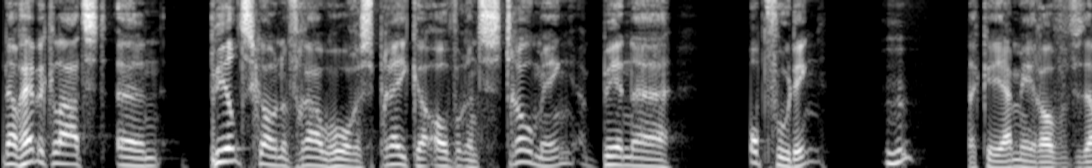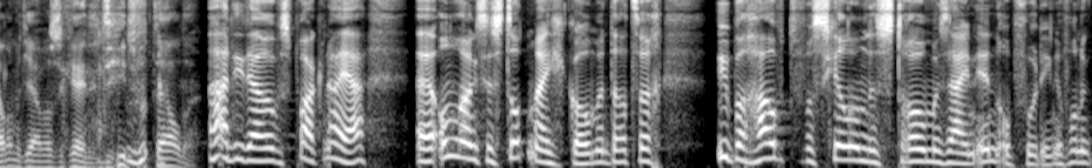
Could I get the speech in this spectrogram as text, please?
Nou heb ik laatst een beeldschone vrouw horen spreken over een stroming binnen opvoeding. Mhm. Daar kun jij meer over vertellen, want jij was degene die het vertelde. Ah, die daarover sprak. Nou ja, eh, onlangs is tot mij gekomen dat er überhaupt verschillende stromen zijn in opvoeding. Dat vond ik,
